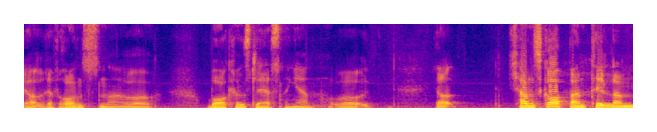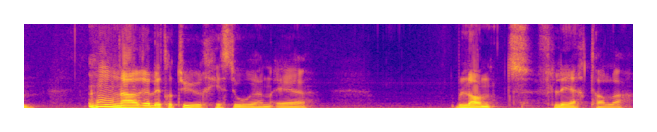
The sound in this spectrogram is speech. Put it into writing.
ja, referansene og bakgrunnslesningen og ja, kjennskapen til den nære litteraturhistorien er blant flertallet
